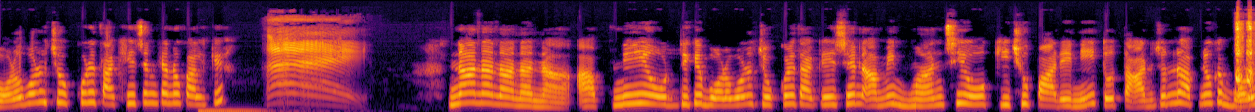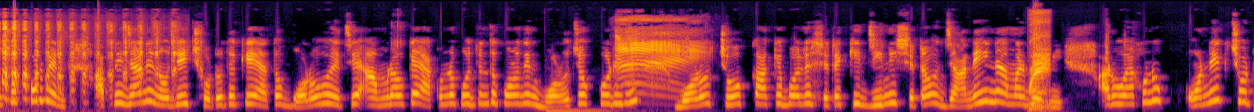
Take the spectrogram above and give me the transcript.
বড় বড় চোখ করে তাকিয়েছেন কেন কালকে? না না না না না। আপনি ওর দিকে বড় বড় চোখ করে তাকিয়েছেন আমি মানছি ও কিছু পারেনি। তো তার জন্য আপনি ওকে বড় চোখ করবেন? আপনি জানেন ও যে ছোট থেকে এত বড় হয়েছে আমরা ওকে এখনও পর্যন্ত কোনোদিন বড় চোখ করিনি। বড় চোখ কাকে বলে সেটা কি জিনিস সেটাও জানেই না আমার বেবি। আর ও এখনও অনেক ছোট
